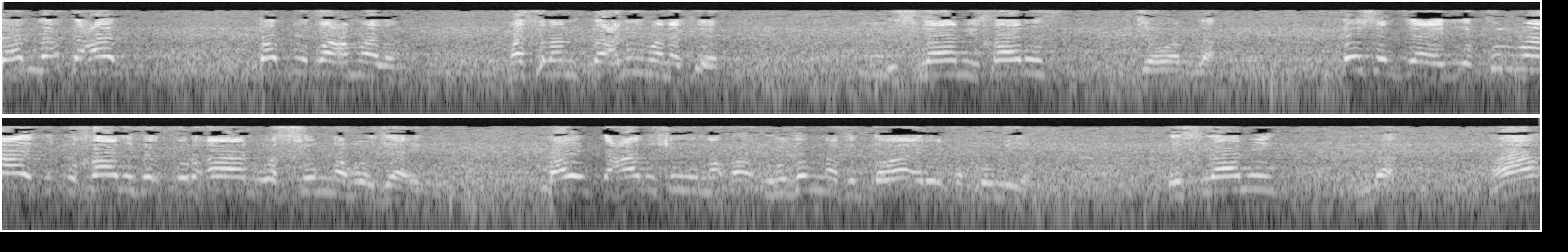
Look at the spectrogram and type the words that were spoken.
قال لا تعال طبق اعمالنا مثلا تعليمنا كيف؟ إسلامي خالص؟ جواب لا. إيش الجاهلية؟ كل ما تخالف القرآن والسنة هو جاهلية. طيب تعالوا شوفوا نظمنا في الدوائر الحكومية. إسلامي؟ لا. ها؟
